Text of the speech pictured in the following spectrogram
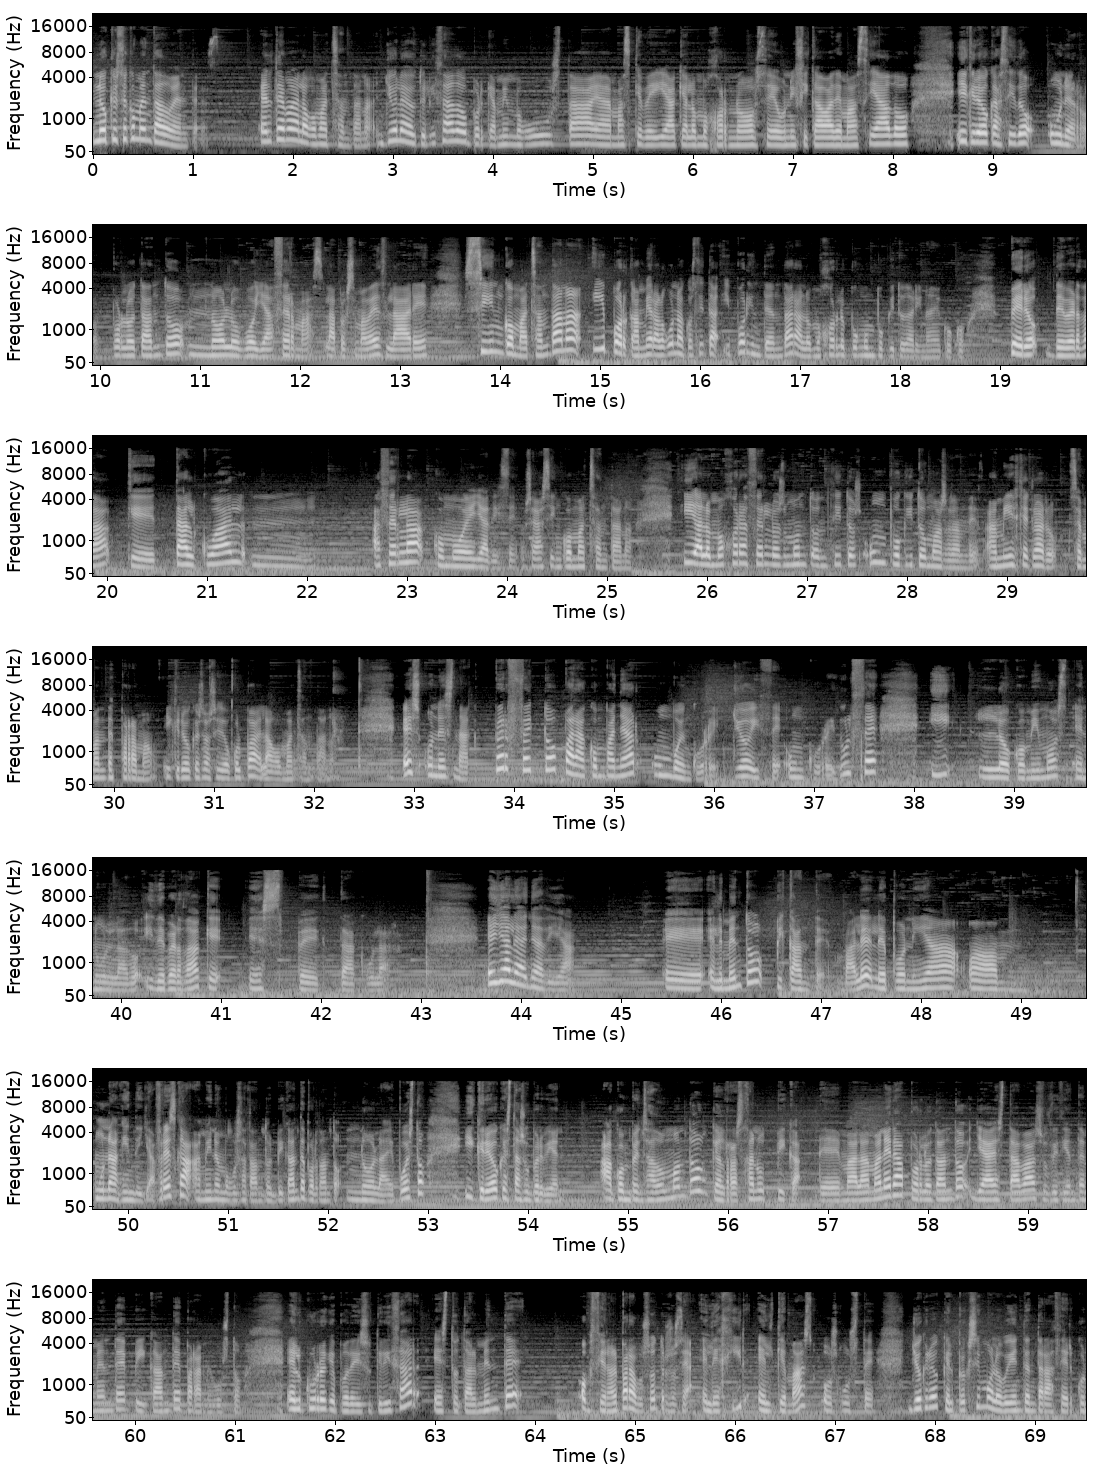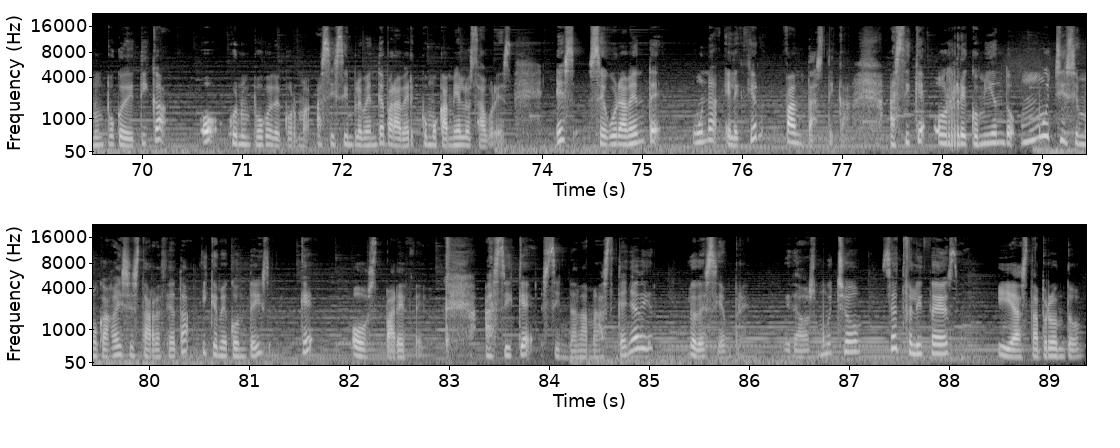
Lo que os he comentado antes, el tema de la goma chantana. Yo la he utilizado porque a mí me gusta y además que veía que a lo mejor no se unificaba demasiado y creo que ha sido un error. Por lo tanto, no lo voy a hacer más. La próxima vez la haré sin goma chantana y por cambiar alguna cosita y por intentar, a lo mejor le pongo un poquito de harina de coco. Pero de verdad que tal cual... Mmm, hacerla como ella dice, o sea, sin goma chantana. Y a lo mejor hacer los montoncitos un poquito más grandes. A mí es que, claro, se me han desparramado y creo que eso ha sido culpa de la goma chantana. Es un snack perfecto para acompañar un buen curry. Yo hice un curry dulce y lo comimos en un lado y de verdad que espectacular. Ella le añadía eh, elemento picante, ¿vale? Le ponía una guindilla fresca. A mí no me gusta tanto el picante, por tanto no la he puesto y creo que está súper bien. Ha compensado un montón que el rashanut pica de mala manera, por lo tanto ya estaba suficientemente picante para mi gusto. El curry que podéis utilizar es totalmente opcional para vosotros, o sea, elegir el que más os guste. Yo creo que el próximo lo voy a intentar hacer con un poco de tica o con un poco de corma, así simplemente para ver cómo cambian los sabores. Es seguramente una elección fantástica. Así que os recomiendo muchísimo que hagáis esta receta y que me contéis qué os parece. Así que sin nada más que añadir, lo de siempre. Cuidaos mucho, sed felices y hasta pronto.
